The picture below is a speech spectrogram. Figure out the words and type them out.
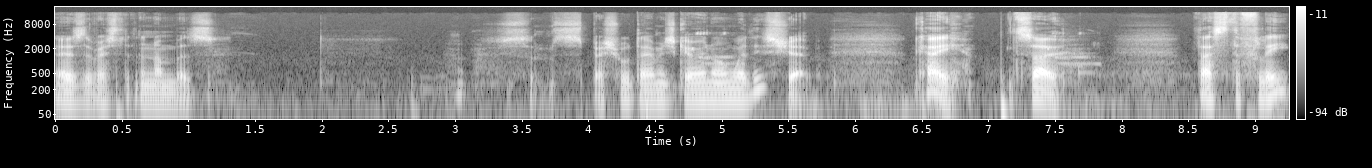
There's the rest of the numbers. Some special damage going on with this ship. Okay, so that's the fleet.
